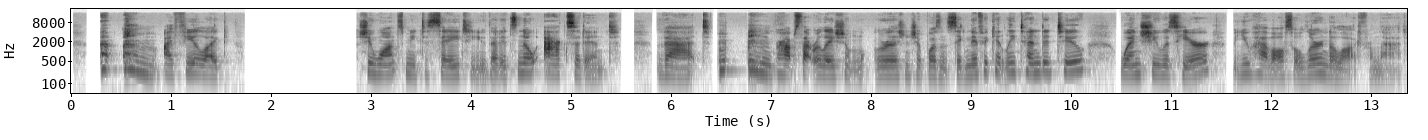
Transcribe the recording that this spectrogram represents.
I feel like she wants me to say to you that it's no accident that perhaps that relation, relationship wasn't significantly tended to when she was here, but you have also learned a lot from that.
